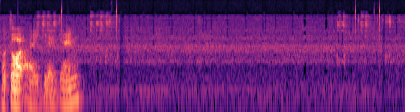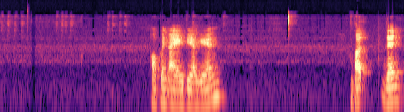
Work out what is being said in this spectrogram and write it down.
Go to our ID again. Open IID again. But then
